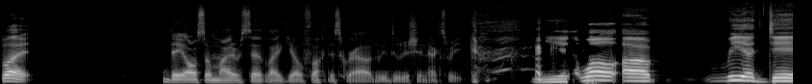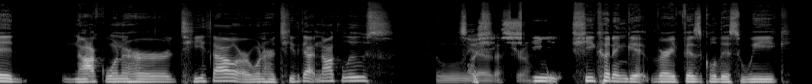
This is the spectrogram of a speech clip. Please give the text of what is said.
But they also might have said like, "Yo, fuck this crowd. We do this shit next week." yeah. Well, uh, Rhea did knock one of her teeth out, or one of her teeth got knocked loose. Ooh, So yeah, she, that's true. she she couldn't get very physical this week.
